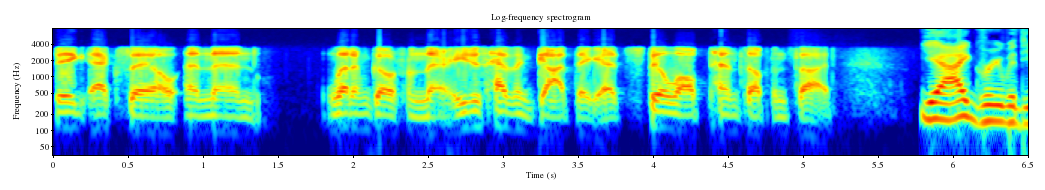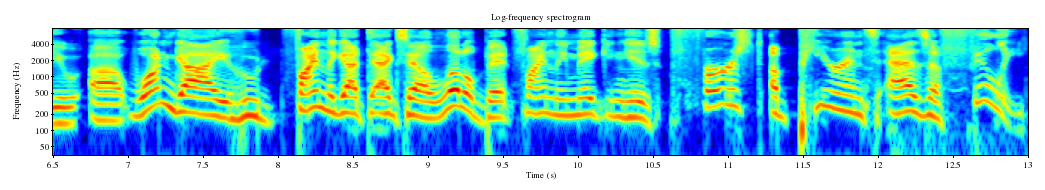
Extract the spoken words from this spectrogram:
big exhale, and then let him go from there. He just hasn't got there yet. Still all pent up inside. Yeah, I agree with you. Uh, one guy who finally got to exhale a little bit, finally making his first appearance as a Philly.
